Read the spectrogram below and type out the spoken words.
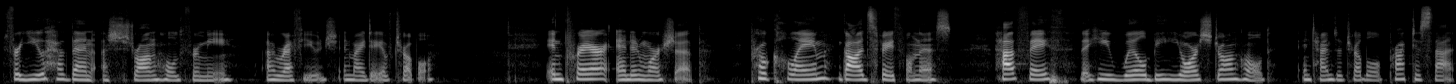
for you have been a stronghold for me, a refuge in my day of trouble." In prayer and in worship, proclaim God's faithfulness. Have faith that he will be your stronghold in times of trouble. Practice that.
